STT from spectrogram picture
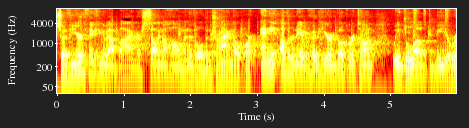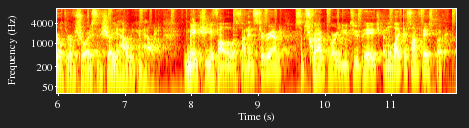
So if you're thinking about buying or selling a home in the Golden Triangle or any other neighborhood here in Boca Raton, we'd love to be your realtor of choice and show you how we can help. Make sure you follow us on Instagram, subscribe to our YouTube page, and like us on Facebook.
